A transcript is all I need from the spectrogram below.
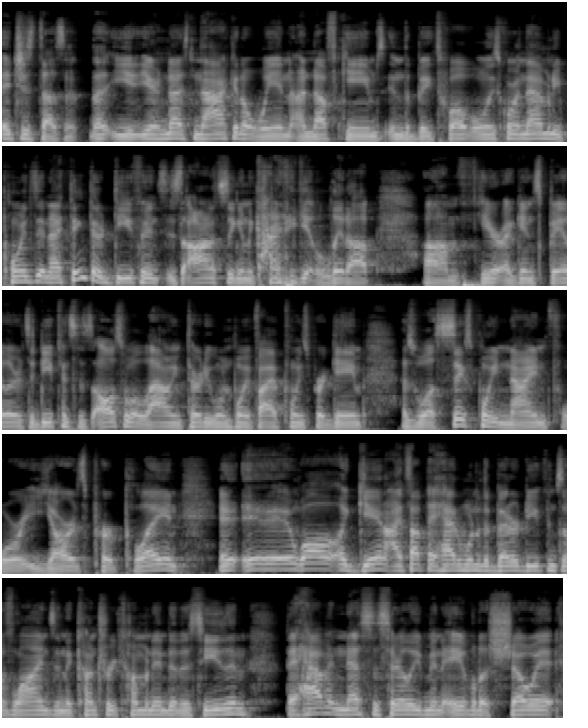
it just doesn't. You're not, going to win enough games in the Big 12, only scoring that many points. And I think their defense is honestly going to kind of get lit up um, here against Baylor. It's a defense that's also allowing 31.5 points per game, as well as 6.94 yards per play. And, and, and, while, again, I thought they had one of the better defensive lines in the country coming into the season, they haven't necessarily been able to show it.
